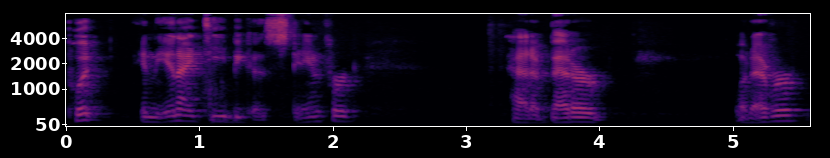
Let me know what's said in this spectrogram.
put in the NIT because Stanford had a better whatever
